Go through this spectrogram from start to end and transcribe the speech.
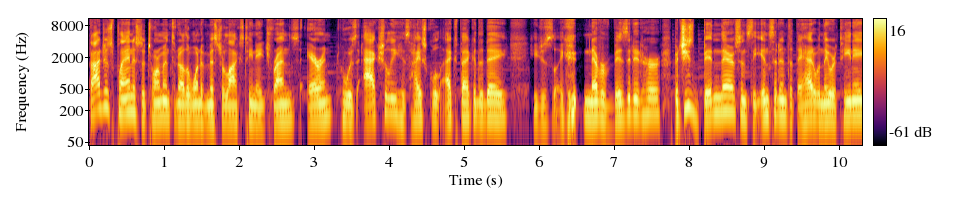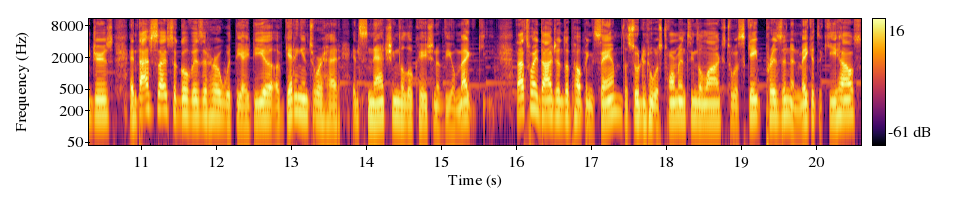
Dodge's plan is to torment another one of Mr. Locke's teenage friends, Erin, who was actually his high school ex back in the day. He just like never visited her, but she's been there since the incident that they had when they were teenagers, and Dodge decides to go visit her with the idea of getting into her head and snatching the location of the Omega Key. That's why Dodge ends up helping Sam, the student who was tormenting the Lockes, to escape prison and make it to Key House.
